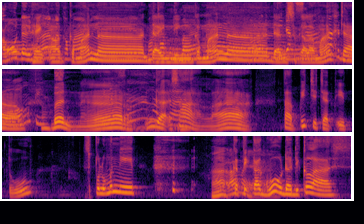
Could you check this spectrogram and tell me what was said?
Kamu dari mana Hangout kemarin? ke mana, Makan dining di mana? ke mana, dan Tidak segala salah macam. dong, Bener, nggak salah. Tapi cicet itu 10 menit. Hah? Ketika gue udah di kelas,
